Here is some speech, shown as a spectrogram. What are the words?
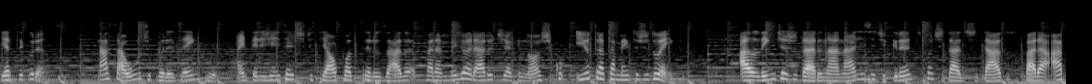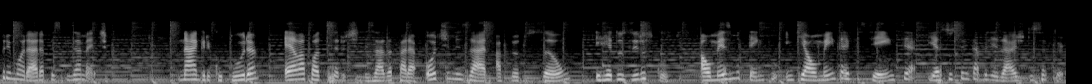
e a segurança. Na saúde, por exemplo, a inteligência artificial pode ser usada para melhorar o diagnóstico e o tratamento de doenças, além de ajudar na análise de grandes quantidades de dados para aprimorar a pesquisa médica. Na agricultura, ela pode ser utilizada para otimizar a produção e reduzir os custos, ao mesmo tempo em que aumenta a eficiência e a sustentabilidade do setor.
